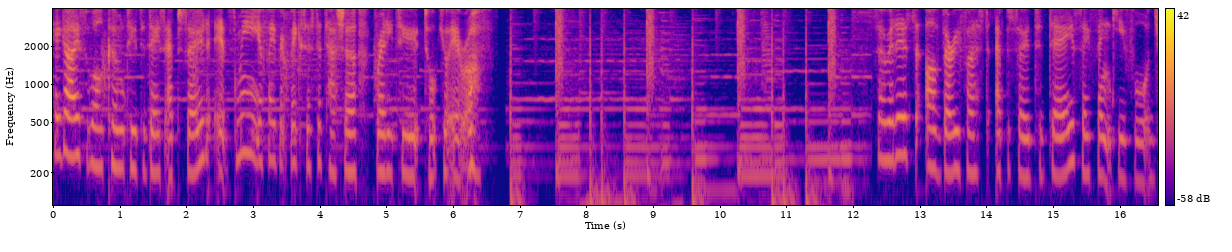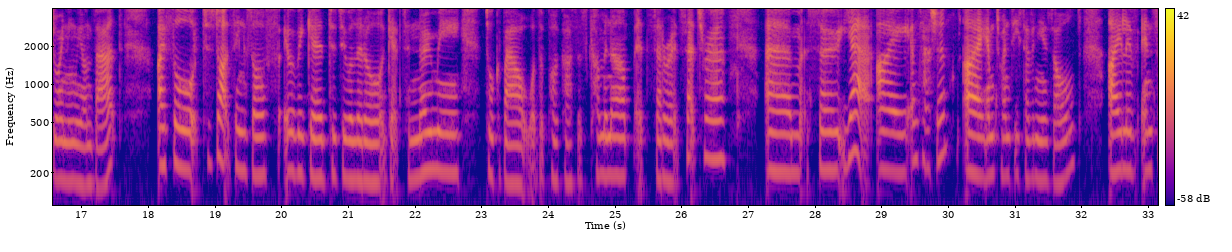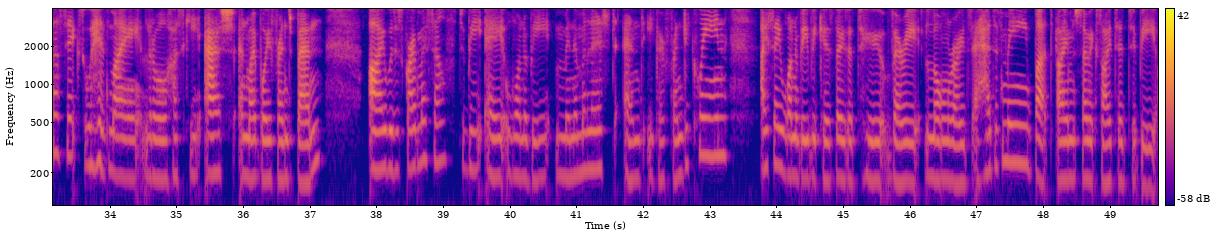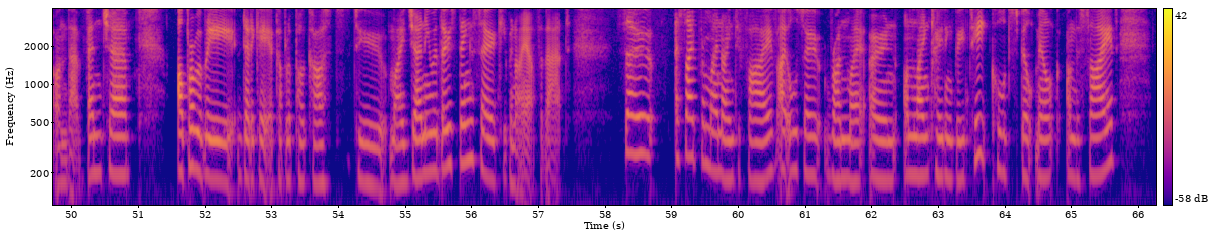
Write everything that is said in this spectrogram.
Hey guys, welcome to today's episode. It's me, your favorite big sister Tasha, ready to talk your ear off. So, it is our very first episode today, so thank you for joining me on that. I thought to start things off, it would be good to do a little get to know me, talk about what the podcast is coming up, etc. etc. Um, so yeah, I am Tasha. I am 27 years old. I live in Sussex with my little husky Ash and my boyfriend Ben. I would describe myself to be a wannabe minimalist and eco friendly queen. I say wannabe because those are two very long roads ahead of me, but I'm so excited to be on that venture. I'll probably dedicate a couple of podcasts to my journey with those things, so keep an eye out for that. So, aside from my 9 to 5, I also run my own online clothing boutique called Spilt Milk on the side.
